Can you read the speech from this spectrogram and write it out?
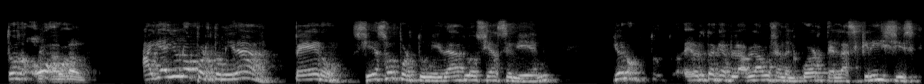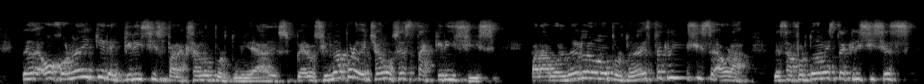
Entonces, ojo, ahí hay una oportunidad, pero si esa oportunidad no se hace bien, yo no, ahorita que hablamos en el corte, las crisis, ojo, nadie quiere crisis para que sean oportunidades, pero si no aprovechamos esta crisis para volverla una oportunidad, esta crisis, ahora, desafortunadamente esta crisis es,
